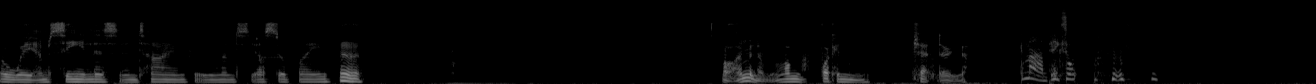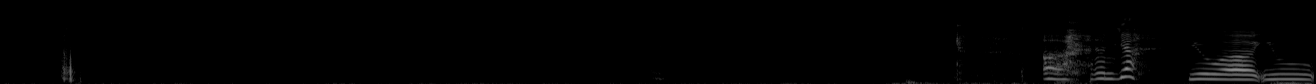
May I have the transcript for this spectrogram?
wait, I'm seeing this in time for once. Y'all still playing? oh, I'm in the wrong fucking chat. There you go. Come on, Pixel. uh, and yeah, you uh, you,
